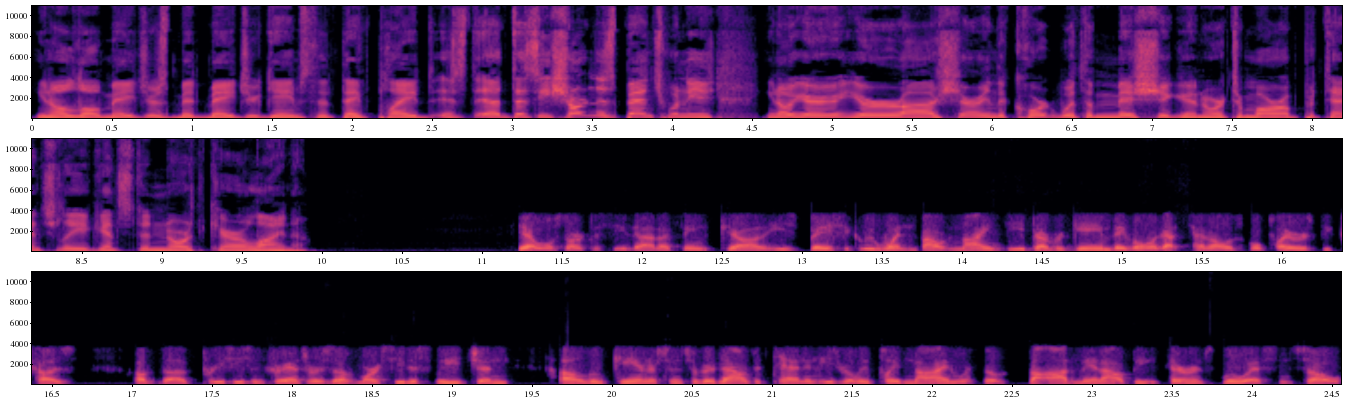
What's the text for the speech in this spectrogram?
you know, low majors, mid major games that they've played? Is uh, does he shorten his bench when he, you know, you're you're uh, sharing the court with a Michigan or tomorrow potentially against a North Carolina? Yeah, we'll start to see that. I think uh, he's basically went about nine deep every game. They've only got ten eligible players because of the preseason transfers of Marcedes Leach and uh, Luke Anderson. So they're down to ten, and he's really played nine with the, the odd man out being Terrence Lewis. And so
